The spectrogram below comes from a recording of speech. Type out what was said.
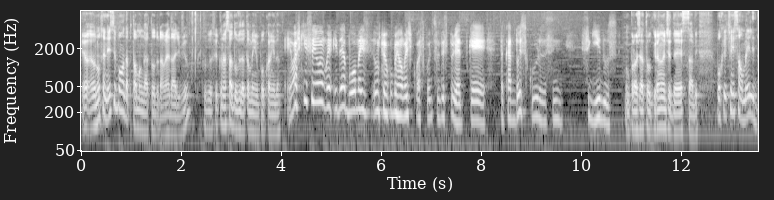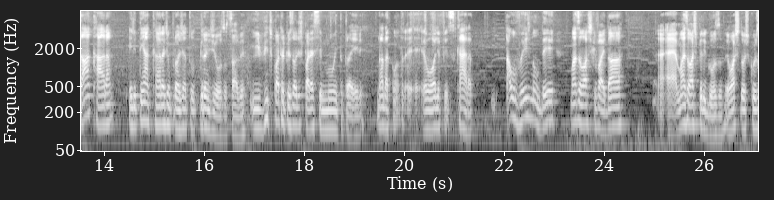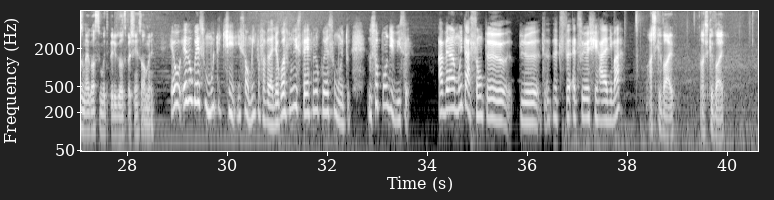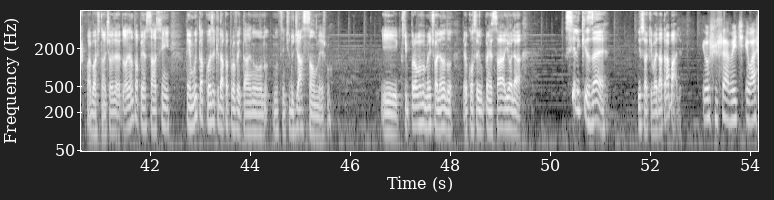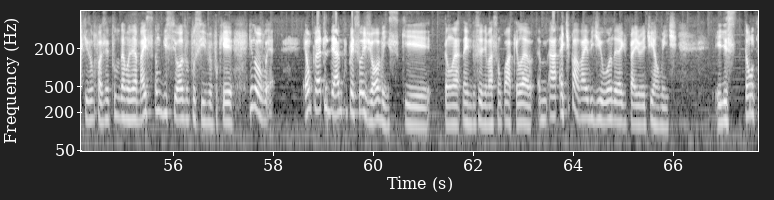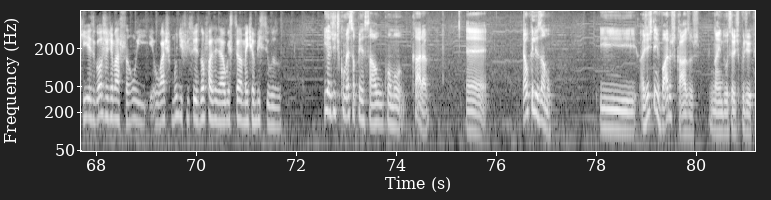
Eu, eu, não sei nem se vão adaptar o mangá todo, na verdade, viu? Eu fico nessa dúvida também um pouco ainda. Eu acho que isso é uma ideia boa, mas eu me preocupo realmente com as condições desse projeto, porque tacar dois cursos assim, seguidos. Um projeto grande desse, sabe? Porque Chainsaw Man, ele dá a cara ele tem a cara de um projeto grandioso, sabe? E 24 episódios parece muito para ele. Nada contra. Eu olho e fiz, cara, talvez não dê, mas eu acho que vai dar. É, mas eu acho perigoso. Eu acho dois cursos um negócio muito perigoso pra Chainsaw Man. Eu, eu não conheço muito Chainsaw Man, pra falar a verdade. Eu gosto muito do Steph, mas não conheço muito. Do seu ponto de vista, haverá muita ação pro, pro Tetsuya Shihara animar? Acho que vai. Acho que vai. Vai bastante. Olhando pra pensar assim, tem muita coisa que dá pra aproveitar no, no sentido de ação mesmo. E que provavelmente olhando eu consigo pensar e olhar. Se ele quiser, isso aqui vai dar trabalho eu sinceramente eu acho que eles vão fazer tudo da maneira mais ambiciosa possível, porque, de novo, é, é um projeto liderado por pessoas jovens que estão na, na, indústria de animação com aquela. É tipo a vibe de Wonder Egg Pirate, realmente. Eles estão aqui, eles gostam de animação e eu acho muito difícil eles não fazerem algo extremamente ambicioso. E a gente começa a pensar algo como, cara, é, é o que eles amam. E a gente tem vários casos na indústria, tipo, de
